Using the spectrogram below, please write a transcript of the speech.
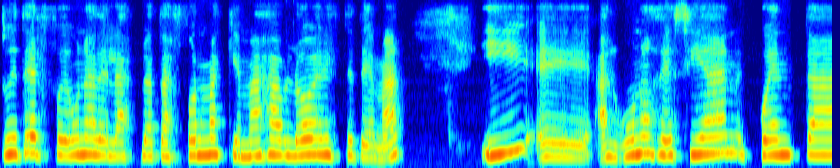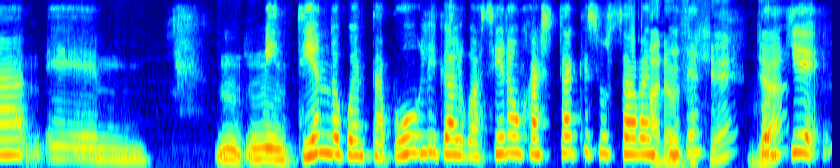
Twitter fue una de las plataformas que más habló en este tema. Y eh, algunos decían cuenta em, mintiendo cuenta pública, algo así, era un hashtag que se usaba en ah, Twitter. Porque,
